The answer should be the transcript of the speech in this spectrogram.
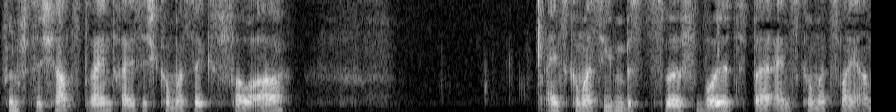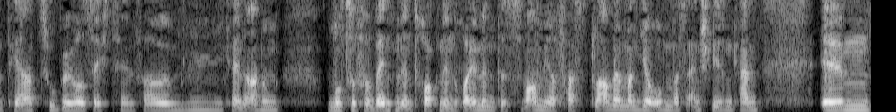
50 Hertz, 33,6 VA. 1,7 bis 12 Volt bei 1,2 Ampere, Zubehör 16V, hm, keine Ahnung, nur zu verwenden in trockenen Räumen. Das war mir fast klar, wenn man hier oben was anschließen kann. Ähm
